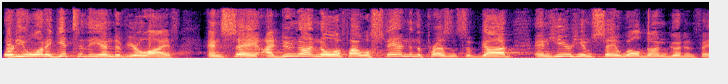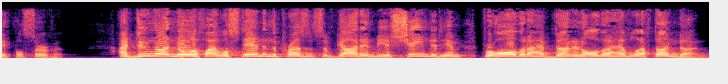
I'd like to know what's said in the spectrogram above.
Or do you want to get to the end of your life and say, I do not know if I will stand in the presence of God and hear Him say, well done, good and faithful servant. I do not know if I will stand in the presence of God and be ashamed at Him for all that I have done and all that I have left undone.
